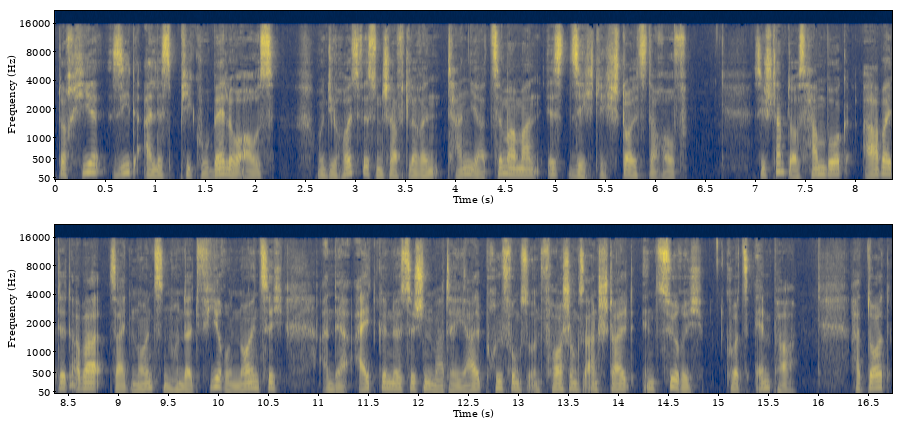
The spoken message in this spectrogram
Doch hier sieht alles picobello aus, und die Holzwissenschaftlerin Tanja Zimmermann ist sichtlich stolz darauf. Sie stammt aus Hamburg, arbeitet aber seit 1994 an der Eidgenössischen Materialprüfungs- und Forschungsanstalt in Zürich, kurz EMPA, hat dort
